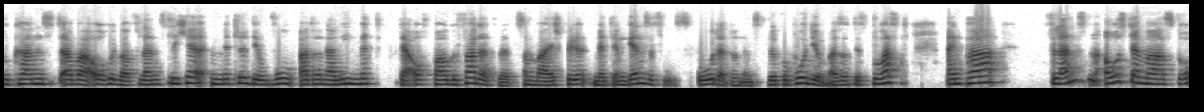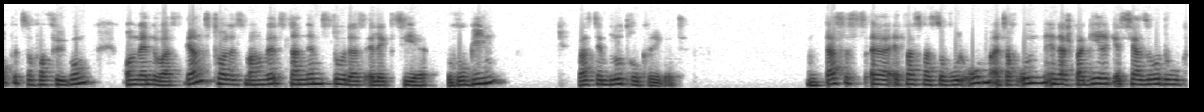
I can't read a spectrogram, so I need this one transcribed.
Du kannst aber auch über pflanzliche Mittel, wo Adrenalin mit der Aufbau gefördert wird, zum Beispiel mit dem Gänsefuß oder du nimmst Glycopodium. Also das, du hast ein paar Pflanzen aus der Mars-Gruppe zur Verfügung. Und wenn du was ganz Tolles machen willst, dann nimmst du das Elixier Rubin, was den Blutdruck regelt. Und das ist äh, etwas, was sowohl oben als auch unten in der Spagyrik ist ja so, du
